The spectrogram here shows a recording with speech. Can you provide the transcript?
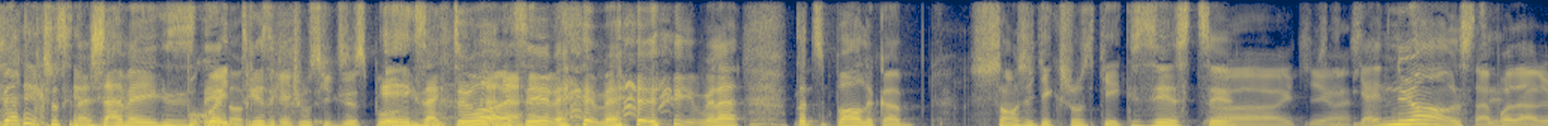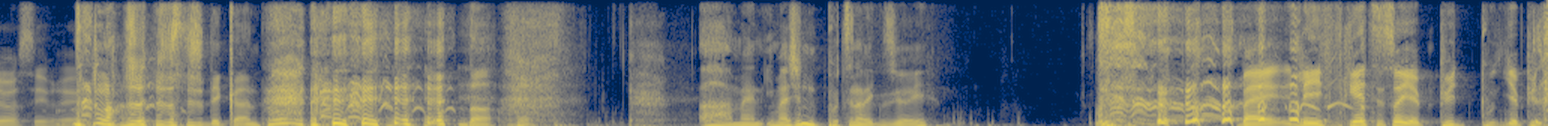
perds quelque chose qui n'a jamais existé. Pourquoi être triste de quelque chose qui n'existe pas? Exactement, tu sais. Mais, mais- mais là, toi, tu parles de comme changer quelque chose qui existe, tu sais. Ah, ok, ouais, Il y a une nuance. Ça n'a pas d'allure, c'est vrai. non, je, je- je déconne. non. Ah, man, imagine une poutine avec du riz. Ben, les frites, c'est ça, il n'y a, plus de y a, plus de-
